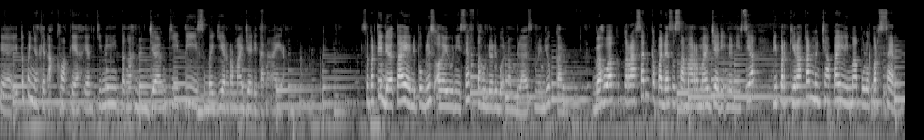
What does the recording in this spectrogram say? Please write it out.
Ya, itu penyakit akhlak ya yang kini tengah menjangkiti sebagian remaja di tanah air. Seperti data yang dipublis oleh UNICEF tahun 2016 menunjukkan bahwa kekerasan kepada sesama remaja di Indonesia diperkirakan mencapai 50%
